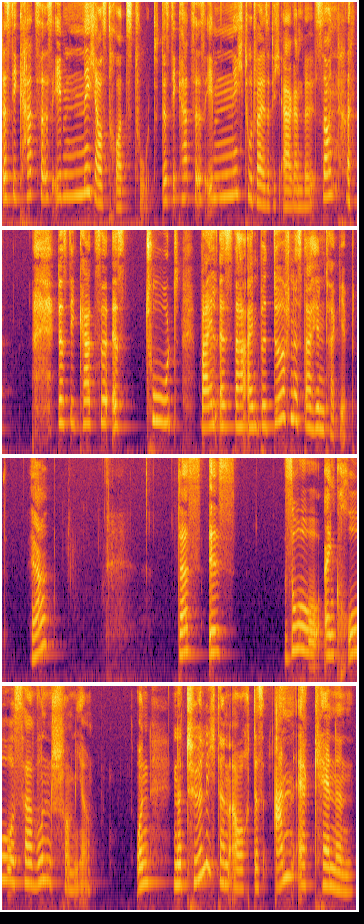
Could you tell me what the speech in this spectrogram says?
dass die Katze es eben nicht aus Trotz tut, dass die Katze es eben nicht tut, weil sie dich ärgern will, sondern dass die Katze es tut, weil es da ein Bedürfnis dahinter gibt. Ja? Das ist so ein großer Wunsch von mir. Und natürlich dann auch das Anerkennen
